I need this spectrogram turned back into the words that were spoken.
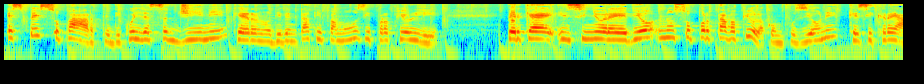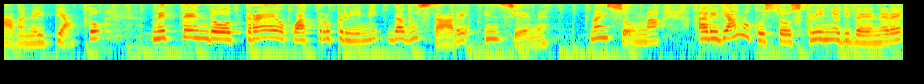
È spesso parte di quegli assaggini che erano diventati famosi proprio lì, perché il signor Evio non sopportava più la confusione che si creava nel piatto mettendo tre o quattro primi da gustare insieme. Ma insomma, arriviamo a questo scrigno di Venere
